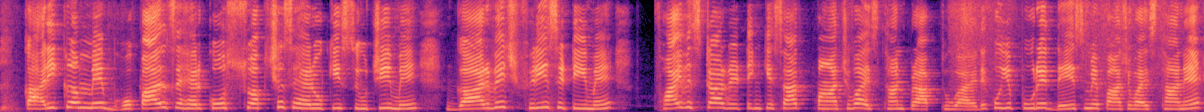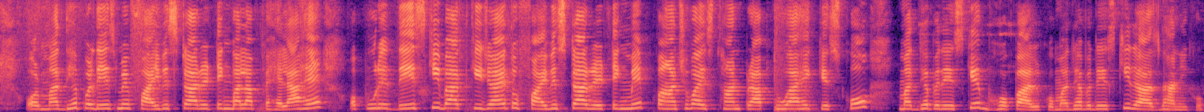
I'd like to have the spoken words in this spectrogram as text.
कार्यक्रम में भोपाल शहर को स्वच्छ शहरों की सूची में गार्बेज फ्री सिटी में फाइव स्टार रेटिंग के साथ पांचवा स्थान प्राप्त हुआ है। देखो, ये पूरे देश में पांचवा स्थान है और मध्य प्रदेश में फाइव स्टार रेटिंग वाला पहला है। और पूरे देश की बात की जाए तो फाइव स्टार रेटिंग में पांचवा स्थान प्राप्त हुआ है किसको? मध्य प्रदेश के भोपाल को, मध्य प्रदेश की राजधानी को।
